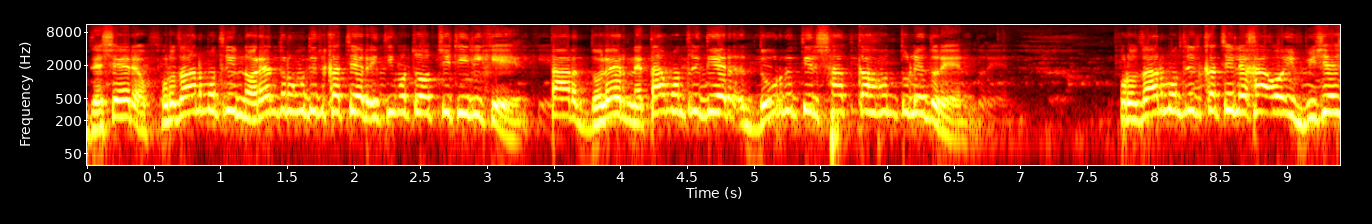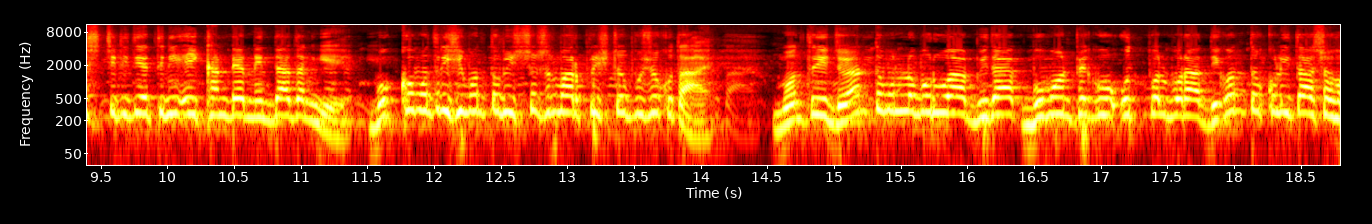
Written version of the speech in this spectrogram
দেশের প্রধানমন্ত্রী নরেন্দ্র মোদীর কাছে রীতিমতো চিঠি লিখে তার দলের নেতা মন্ত্রীদের দুর্নীতির সাত কাহন তুলে ধরেন। প্রধানমন্ত্রীর কাছে লেখা ওই বিশেষ চিঠিতে তিনি এই কাণ্ডের নিন্দা জানিয়ে মুখ্যমন্ত্রী হিমন্ত বিশ্ব শর্মার পৃষ্ঠপোষকতায় মন্ত্রী জয়ন্ত মল্ল বড়ুয়া, বিধায়ক বুমন পেগু, উৎপল বরা, দিগন্ত কলিতা সহ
